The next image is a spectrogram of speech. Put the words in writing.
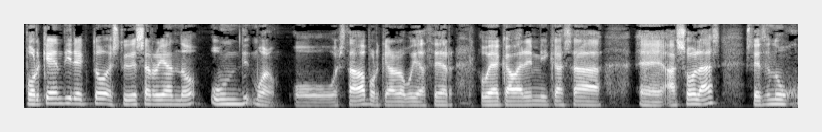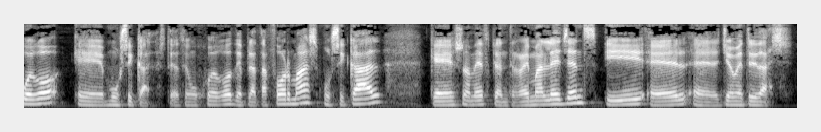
Porque en directo estoy desarrollando un, bueno, o estaba, porque ahora lo voy a hacer, lo voy a acabar en mi casa eh, a solas, estoy haciendo un juego eh, musical, estoy haciendo un juego de plataformas musical, que es una mezcla entre Rayman Legends y el eh, Geometry Dash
